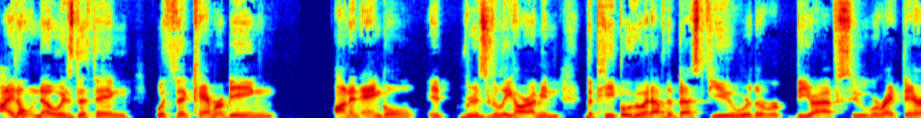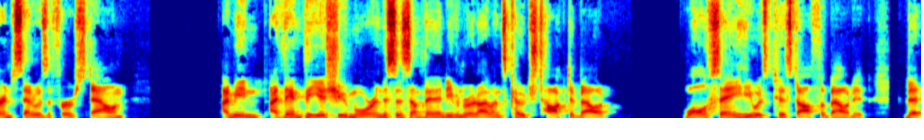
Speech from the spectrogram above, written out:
I don't know is the thing with the camera being on an angle. It was really hard. I mean, the people who would have the best view were the the refs who were right there and said it was a first down. I mean, I think the issue more, and this is something that even Rhode Island's coach talked about while saying he was pissed off about it, that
